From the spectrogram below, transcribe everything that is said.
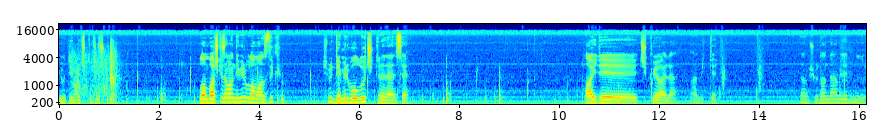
Yo demir çıktıkça çıkıyor. Ulan başka zaman demir bulamazdık. Şimdi demir bolluğu çıktı nedense. Haydi çıkıyor hala. Ha bitti. Tamam şuradan devam edelim de dur.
